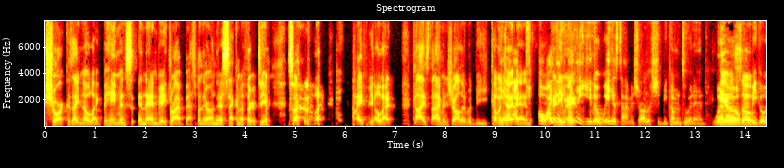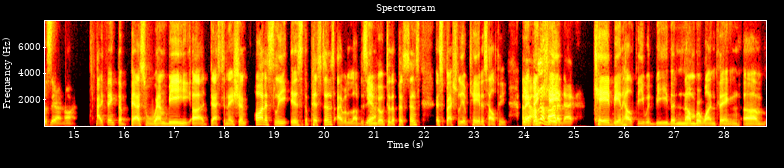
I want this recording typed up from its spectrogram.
Sure, because I know like Bahamians in the NBA thrive best when they're on their second or third team. So I, I feel that Kai's time in Charlotte would be coming yeah, to I, an end. oh, I think I think either way, his time in Charlotte should be coming to an end, whether Yeah, so- Wemby goes there or not. I think the best Wemby uh, destination, honestly, is the Pistons. I would love to see Yeah. him go to the Pistons, especially if Cade is healthy. And yeah, I think I'm not Cade, mad at that. Cade being healthy would be the number one thing um,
